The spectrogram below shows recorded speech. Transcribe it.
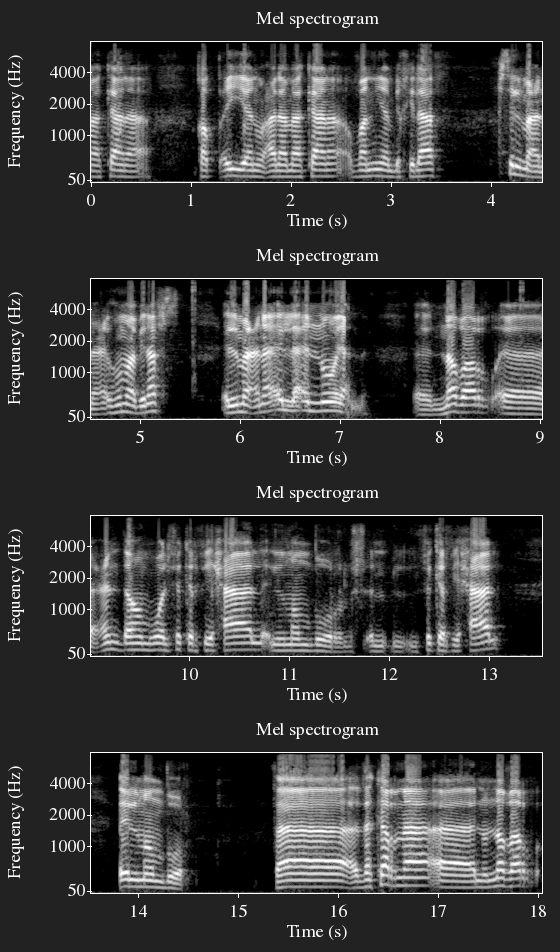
ما كان قطعيا وعلى ما كان ظنيا بخلاف نفس المعنى هما بنفس المعنى إلا أنه يعني النظر آه، عندهم هو الفكر في حال المنظور الفكر في حال المنظور. فذكرنا آه، أن النظر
